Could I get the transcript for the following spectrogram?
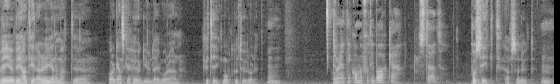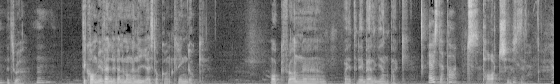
vi, vi hanterar det genom att eh, vara ganska högljudda i våran kritik mot Kulturrådet. Mm. Tror ni att ni kommer få tillbaka stöd? På sikt, absolut. Mm. Det tror jag. Mm. Det kom ju väldigt, väldigt många nya i Stockholm kring dock. Och från, eh, vad heter det Belgien, PAC? Ja, just det. Parts. Parts, just, Just det. det. Ja.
